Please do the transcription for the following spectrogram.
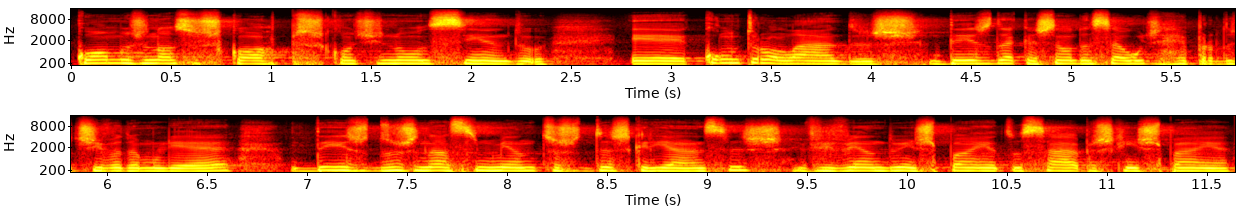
como os nossos corpos continuam sendo é, controlados desde a questão da saúde reprodutiva da mulher, desde os nascimentos das crianças. Vivendo em Espanha, tu sabes que em Espanha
